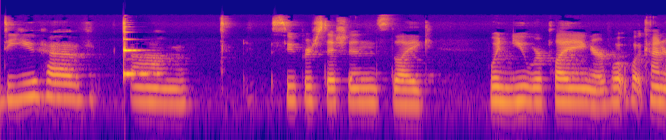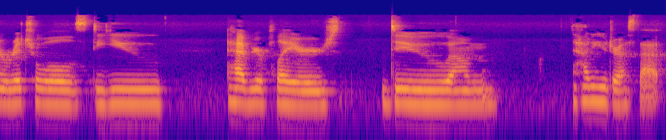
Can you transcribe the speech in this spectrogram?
do you have um, superstitions like when you were playing, or what, what kind of rituals do you have your players do? Um, how do you address that?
